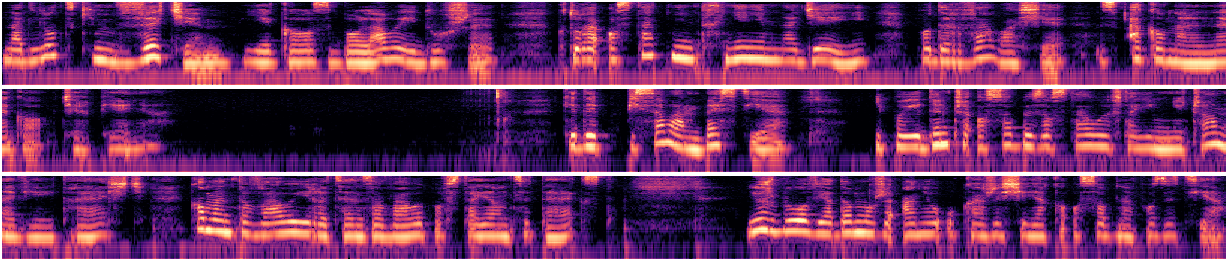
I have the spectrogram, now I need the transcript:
nadludzkim wyciem jego zbolałej duszy, która ostatnim tchnieniem nadziei poderwała się z agonalnego cierpienia. Kiedy pisałam bestię i pojedyncze osoby zostały wtajemniczone w jej treść, komentowały i recenzowały powstający tekst, już było wiadomo, że anioł ukaże się jako osobna pozycja.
